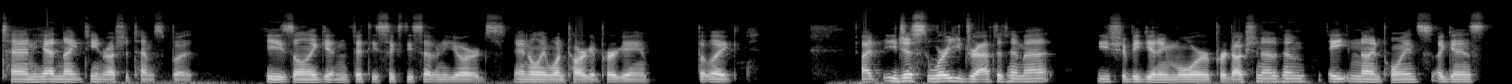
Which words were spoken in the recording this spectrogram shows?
ten. He had 19 rush attempts, but he's only getting 50, 60, 70 yards and only one target per game. But like, I you just where you drafted him at, you should be getting more production out of him. Eight and nine points against.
